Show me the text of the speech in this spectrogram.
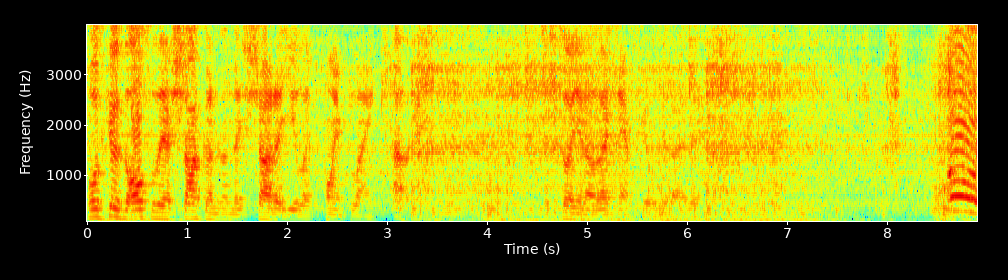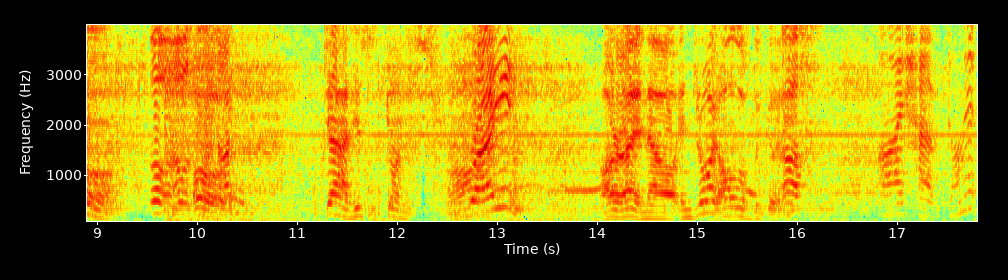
Well, it's because also they have shotguns and they shot at you like point blank. oh, okay. So, you know, that can't feel good either. Oh! Oh, that was Oh. God, his gun is strong. Right? Alright, now enjoy all of the goodies. Ugh. I have done it.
